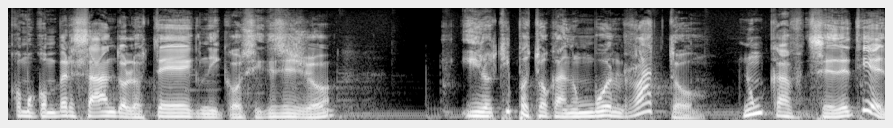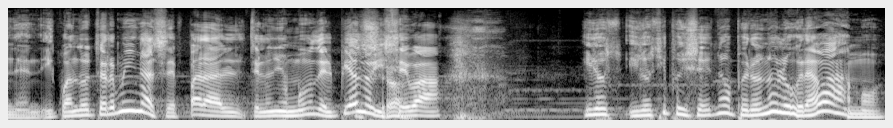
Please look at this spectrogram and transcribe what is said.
como conversando los técnicos y qué sé yo. Y los tipos tocan un buen rato. Nunca se detienen. Y cuando termina, se para el telonium del piano y se va. Y los, y los tipos dicen, no, pero no lo grabamos.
